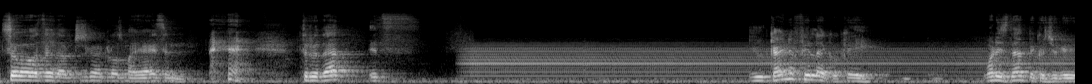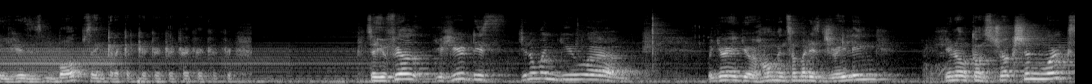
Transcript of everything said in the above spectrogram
so I said I'm just gonna close my eyes, and through that, it's. You kind of feel like okay, what is that? Because you hear, these bobs and crack, crack, crack, crack, crack, crack, crack. So you feel you hear this. You know when you uh, when you're in your home and somebody's drilling, you know construction works.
